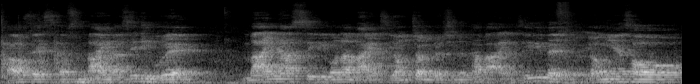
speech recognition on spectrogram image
가우스 x 값은 마이너스 1이고요. 마이너스 1이거나 마이너스 0. 몇이면 다 마이너스 1이 되고요. 0에서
